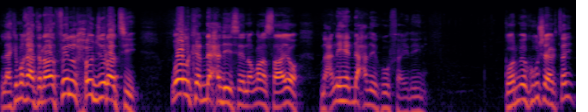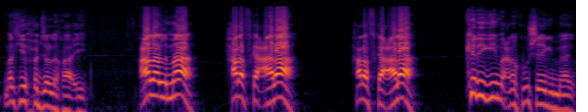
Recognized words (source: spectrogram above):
laakiin markaad tirahdo fi lxujrati qolka dhexdiisay noqonaysaayo macnihii dhexday kuu faa'iideyni goormay kuu sheegtay markii xujra la raaciyey. Cala almaa xarafka calaa xarafka calaa keligii macno kuu sheegi maayo.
